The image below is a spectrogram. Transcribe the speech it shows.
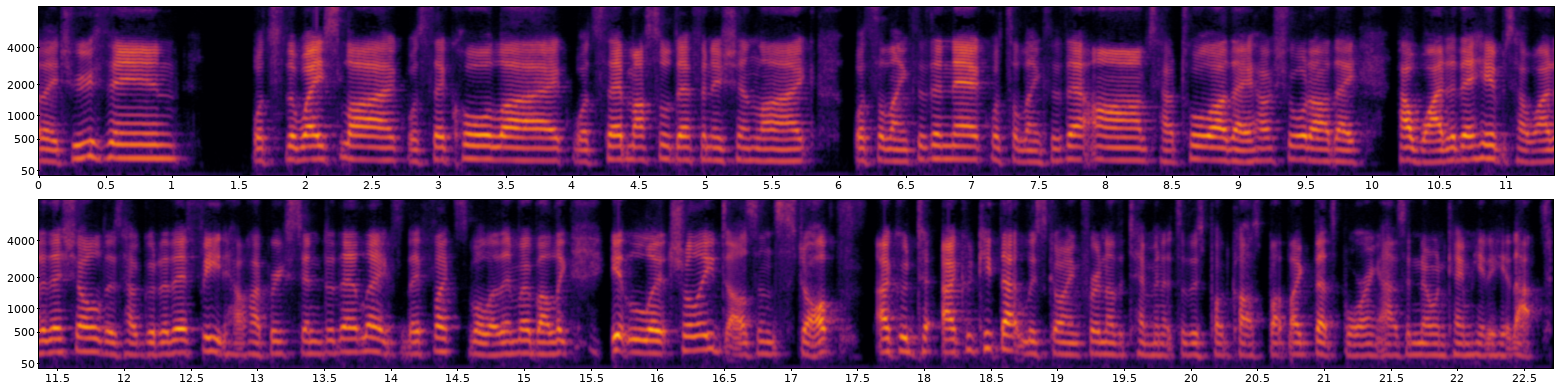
Are they too thin? What's the waist like? What's their core like? What's their muscle definition like? What's the length of their neck? What's the length of their arms? How tall are they? How short are they? How wide are their hips? How wide are their shoulders? How good are their feet? How hyperextended are their legs? Are they flexible? Are they mobile? Like it literally doesn't stop. I could t- I could keep that list going for another 10 minutes of this podcast, but like that's boring as and no one came here to hear that.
